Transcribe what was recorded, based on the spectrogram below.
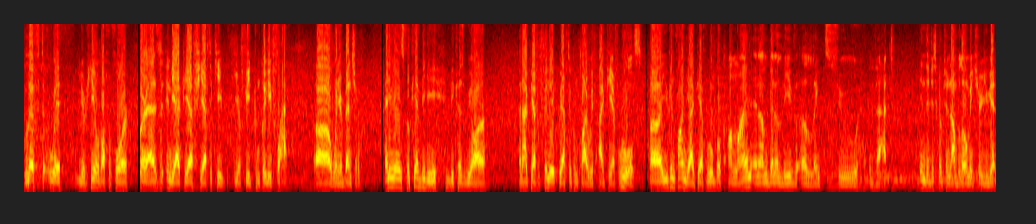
lift with your heels off the floor, whereas in the IPF, you have to keep your feet completely flat uh, when you're benching. Anyways, for PFBD, because we are an IPF affiliate, we have to comply with IPF rules. Uh, you can find the IPF rulebook online, and I'm gonna leave a link to that in the description down below. Make sure you get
